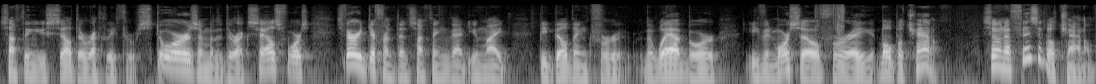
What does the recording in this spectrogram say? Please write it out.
something you sell directly through stores and with a direct sales force, is very different than something that you might be building for the web or even more so for a mobile channel. So in a physical channel,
